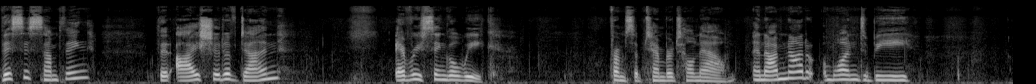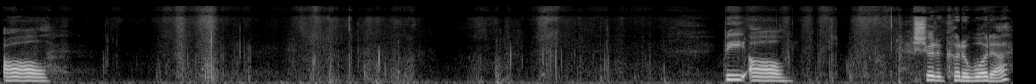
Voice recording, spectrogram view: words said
this is something that I should have done every single week from September till now. And I'm not one to be all be all shoulda, coulda, woulda.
